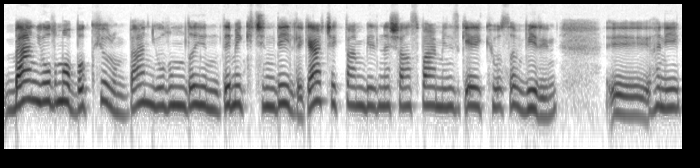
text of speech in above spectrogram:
ben yoluma bakıyorum, ben yolumdayım demek için değil de gerçekten birine şans vermeniz gerekiyorsa verin. Ee, hani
